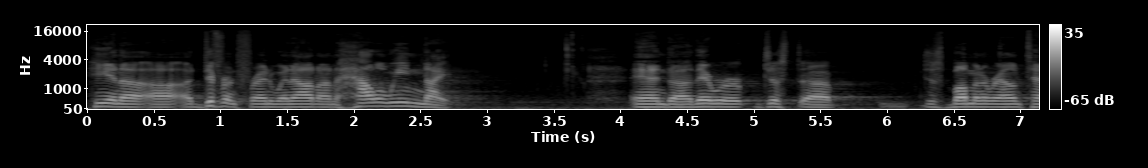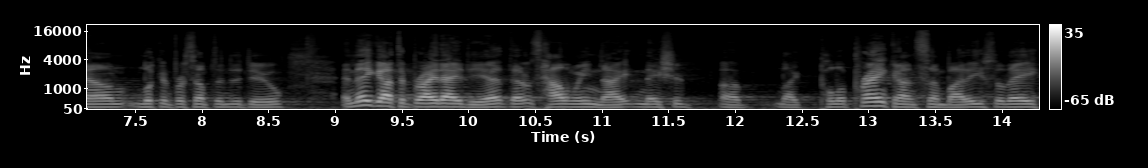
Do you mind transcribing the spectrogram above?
he and a, a different friend went out on Halloween night. And uh, they were just, uh, just bumming around town looking for something to do. And they got the bright idea that it was Halloween night and they should uh, like pull a prank on somebody. So they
